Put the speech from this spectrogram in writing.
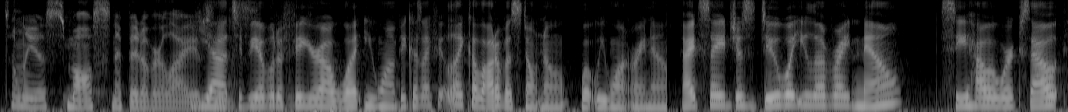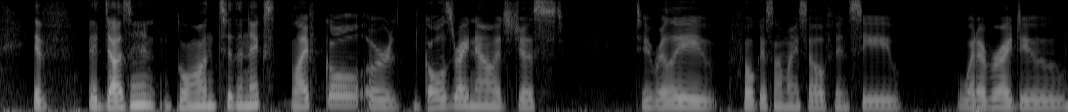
It's only a small snippet of our lives. yeah to be able to figure out what you want because i feel like a lot of us don't know what we want right now. I'd say just do what you love right now see how it works out. If it doesn't go on to the next life goal or goals right now it's just to really focus on myself and see whatever i do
